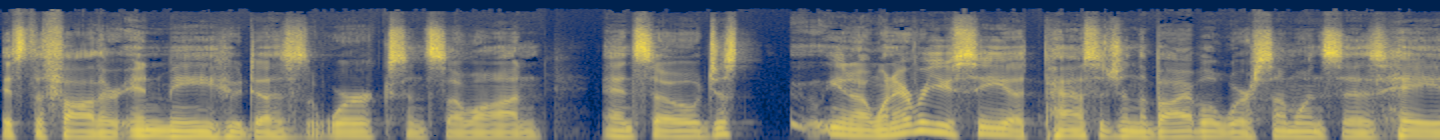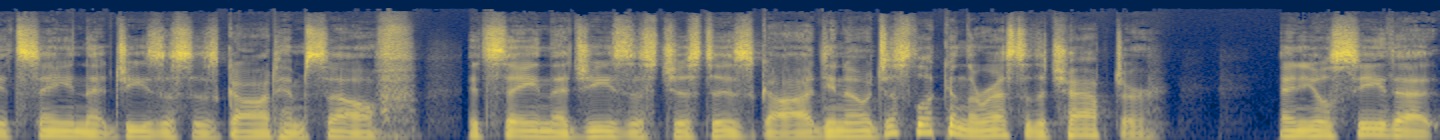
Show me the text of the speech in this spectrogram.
It's the Father in me who does the works and so on. And so just you know, whenever you see a passage in the Bible where someone says, "Hey, it's saying that Jesus is God himself," it's saying that Jesus just is God, you know, just look in the rest of the chapter and you'll see that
